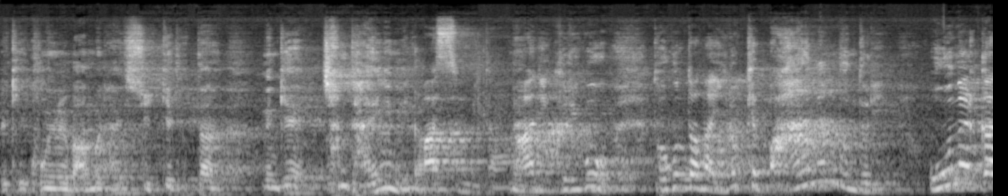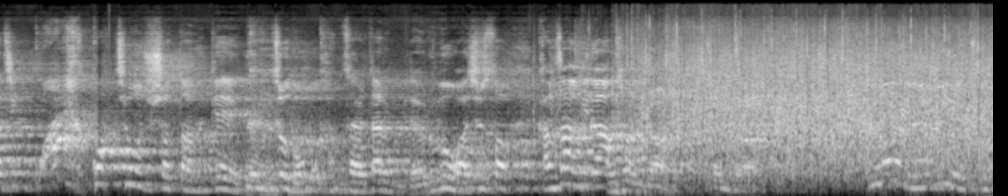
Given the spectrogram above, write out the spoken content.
이렇게 공연을 마무리할 수 있게 됐다는 게 참 다행입니다. 맞습니다. 네. 아니 그리고 더군다나 이렇게 많은 분들이 오늘까지 꽉꽉 채워주셨다는 게 네. 그저 너무 감사할 따름입니다. 여러분 와주셔서 감사합니다. 감사합니다. 감사합니다. 그런 의미로 저는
